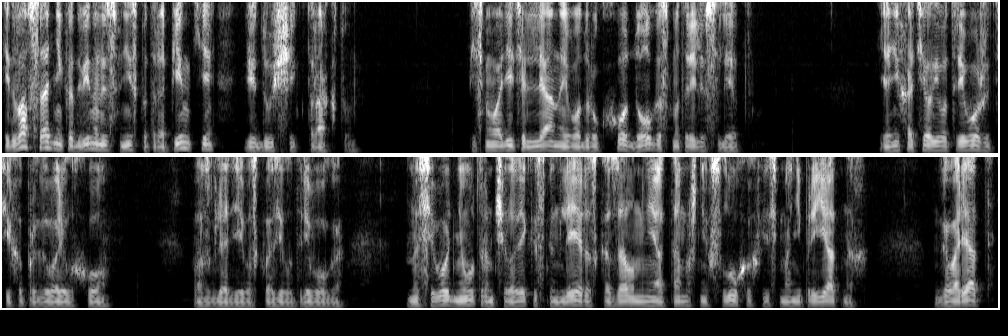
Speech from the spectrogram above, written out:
и два всадника двинулись вниз по тропинке, ведущей к тракту. Письмоводитель Ляна и его друг Хо долго смотрели вслед. «Я не хотел его тревожить», — тихо проговорил Хо. Во взгляде его сквозила тревога. «Но сегодня утром человек из Пенлея рассказал мне о тамошних слухах, весьма неприятных. Говорят,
